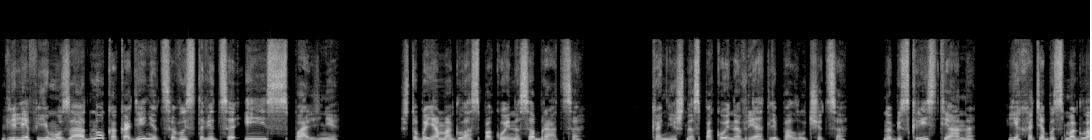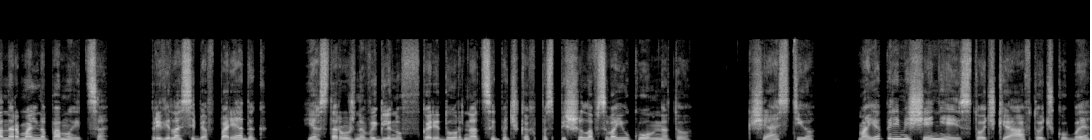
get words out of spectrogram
велев ему заодно, как оденется, выставиться и из спальни, чтобы я могла спокойно собраться. Конечно, спокойно вряд ли получится, но без Кристиана я хотя бы смогла нормально помыться — привела себя в порядок и, осторожно выглянув в коридор, на цыпочках поспешила в свою комнату. К счастью, мое перемещение из точки А в точку Б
